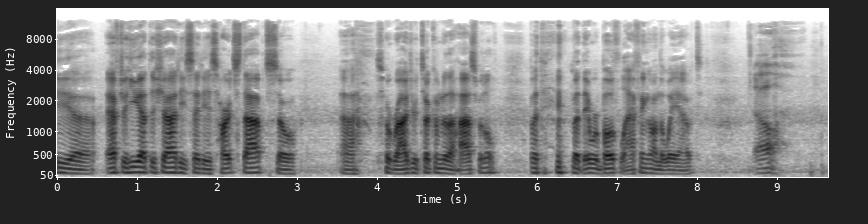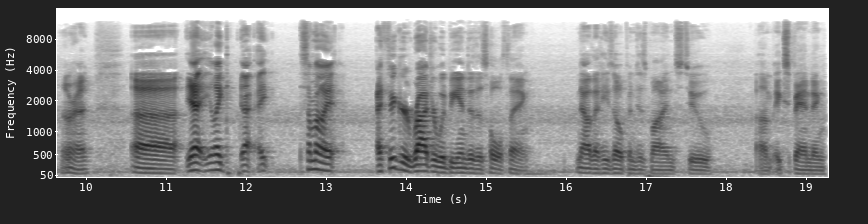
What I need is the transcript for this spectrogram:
He uh, after he got the shot, he said his heart stopped, so uh, so Roger took him to the hospital, but but they were both laughing on the way out. oh, all right, uh, yeah, like I, I somehow I, I figured Roger would be into this whole thing now that he's opened his minds to um, expanding,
